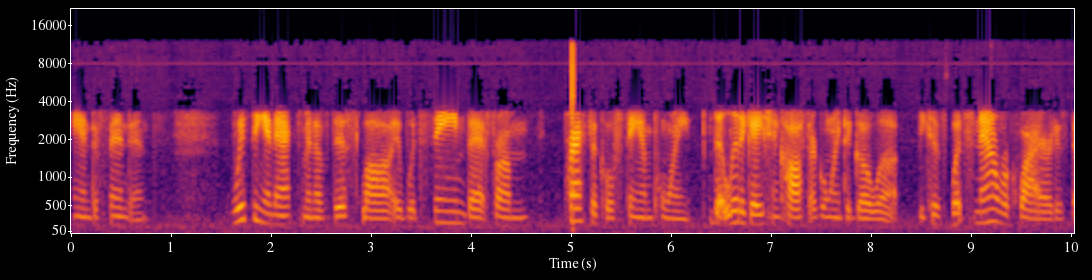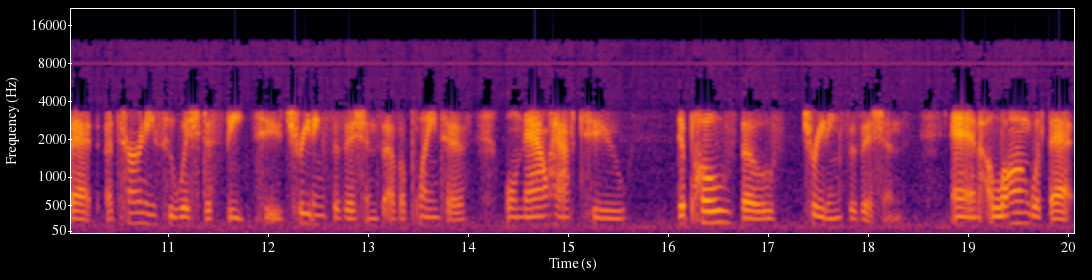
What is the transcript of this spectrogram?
and defendants. With the enactment of this law, it would seem that from practical standpoint that litigation costs are going to go up because what's now required is that attorneys who wish to speak to treating physicians of a plaintiff will now have to depose those treating physicians. And along with that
